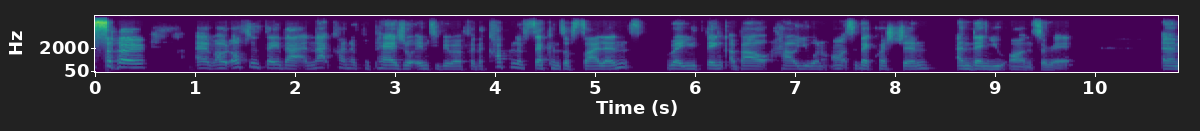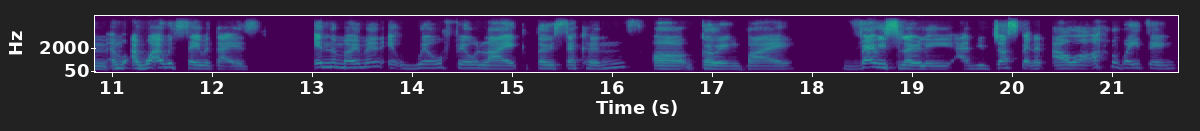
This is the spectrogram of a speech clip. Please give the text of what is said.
so um, I would often say that, and that kind of prepares your interviewer for the couple of seconds of silence where you think about how you want to answer their question and then you answer it. Um, and what I would say with that is, in the moment, it will feel like those seconds are going by very slowly, and you've just spent an hour waiting,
